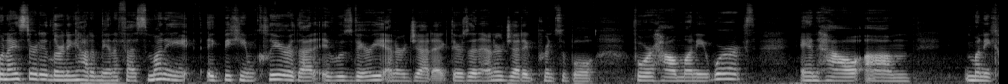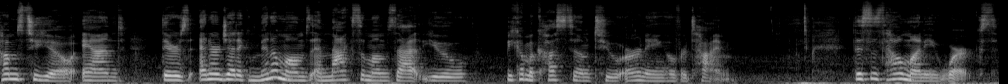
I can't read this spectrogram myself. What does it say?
when I started learning how to manifest money, it became clear that it was very energetic. There's an energetic principle for how money works and how um, money comes to you, and there's energetic minimums and maximums that you become accustomed to earning over time. This is how money works.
